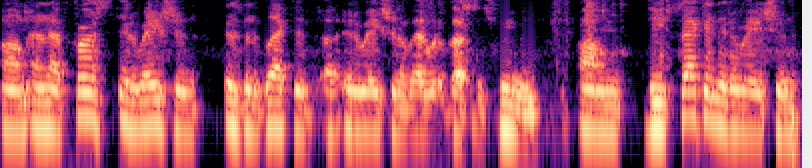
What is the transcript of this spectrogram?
Um, and that first iteration is the neglected uh, iteration of Edward Augustus Freeman. Um, the second iteration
